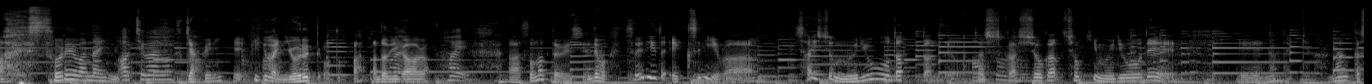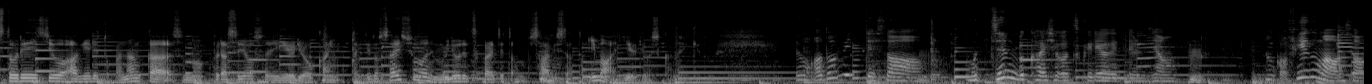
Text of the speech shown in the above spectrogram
あ それはないんだ。あ違いますか？逆に？え Figmaによるってこと？あ Adobe側が、はい、はいあそうなったら嬉しいね。でもそれで言うと XD は最初無料だったんだよ。確か。初が初期無料でえーなんだっけな。なんかストレージを上げるとかなんかそのプラス要素で有料会員だったけど最初はね無料で使えてたサービスだった。今は有料しかないけど。でも Adobeってさ、もう全部会社が作り上げてるじゃん。うん。なんか Figma はさ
